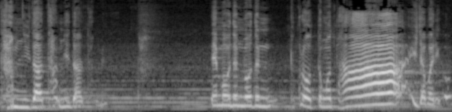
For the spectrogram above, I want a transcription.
답니다, 답니다, 답니다. 내 모든 모든 부끄러웠던 거 다 잊어버리고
